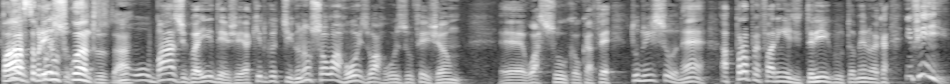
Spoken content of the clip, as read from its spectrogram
Passa Não, o por uns quantos, tá? O, o básico aí, DG, é aquilo que eu te digo, não só o arroz, o arroz, o feijão, é, o açúcar, o café, tudo isso, né? A própria farinha de trigo também não é caro. Enfim.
